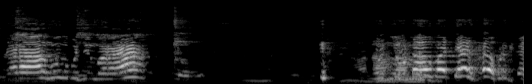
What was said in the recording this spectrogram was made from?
என்னடா மூக்கு பிடிச்சின்னு போறேன் அவருக்கு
